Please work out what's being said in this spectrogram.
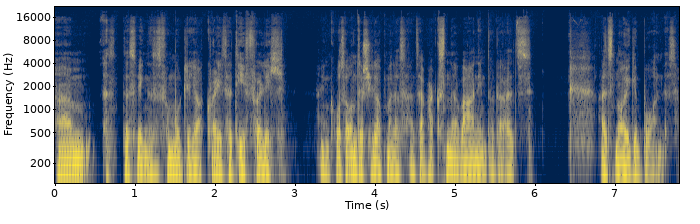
Ähm, deswegen ist es vermutlich auch qualitativ völlig ein großer Unterschied, ob man das als Erwachsener wahrnimmt oder als, als Neugeborenes.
